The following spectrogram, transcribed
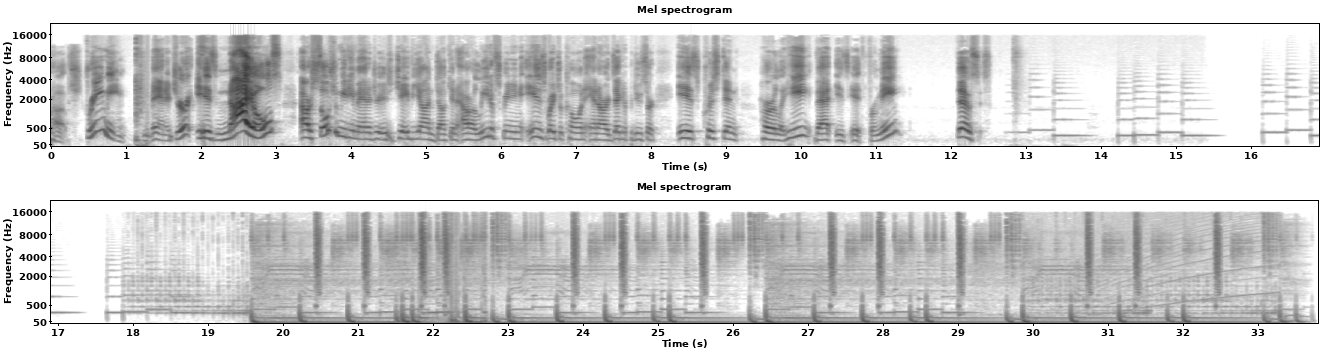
uh, streaming manager is Niles. Our social media manager is Javion Duncan. Our lead of screening is Rachel Cohen. And our executive producer is Kristen Hurley. That is it for me. Doses.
